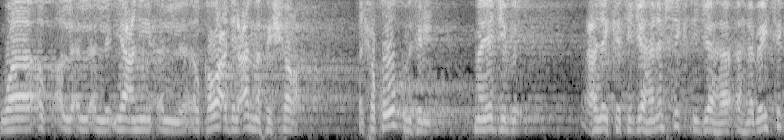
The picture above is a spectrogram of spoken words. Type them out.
ويعني القواعد العامة في الشرع. الحقوق مثل ما يجب عليك تجاه نفسك تجاه أهل بيتك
